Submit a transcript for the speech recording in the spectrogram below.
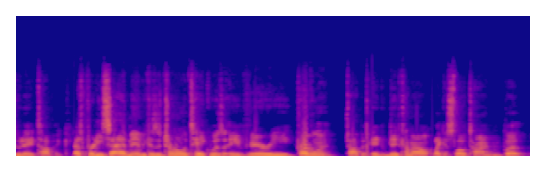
two day topic. That's pretty sad, man, because Eternal Atake was a very prevalent topic. It did come out like a slow time, but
